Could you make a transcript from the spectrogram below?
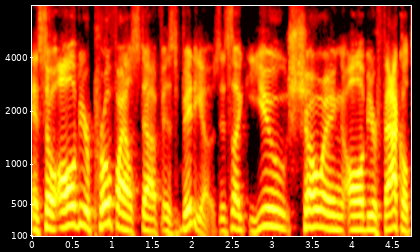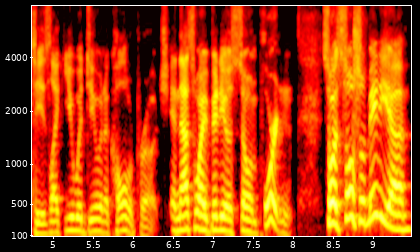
And so all of your profile stuff is videos. It's like you showing all of your faculties like you would do in a cold approach. And that's why video is so important. So on social media,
